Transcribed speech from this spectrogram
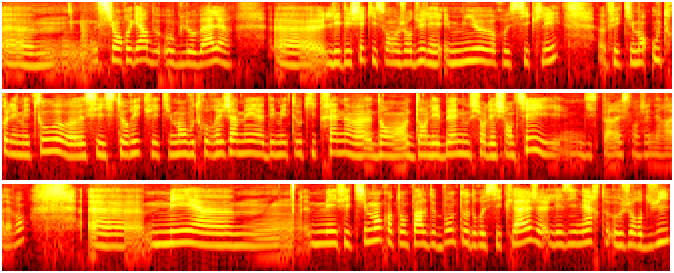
euh, Si on regarde au global, euh, les déchets qui sont aujourd'hui les mieux recyclés, effectivement, outre les métaux, euh, c'est historique, effectivement, vous trouverez jamais des métaux qui traînent dans, les bennes ou sur les chantiers, ils disparaissent en général avant. mais, effectivement, quand on parle de bon taux de recyclage, les inertes aujourd'hui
